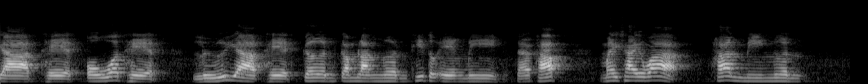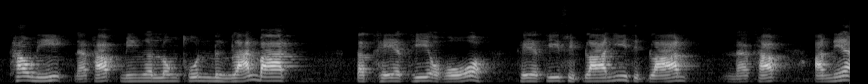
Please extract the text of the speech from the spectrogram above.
อย่าเทรดโอเวอร์เทรด หรืออย่าเทรดเกินกำลังเงินที่ตัวเองมีนะครับ ไม่ใช่ว่าท่านมีเงินเท่านี้นะครับ มีเงินลงทุน 1 ล้านบาท แต่เทรดทีโอ้โห เทรดที 10 ล้าน 20 ล้านนะครับ อันเนี้ย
